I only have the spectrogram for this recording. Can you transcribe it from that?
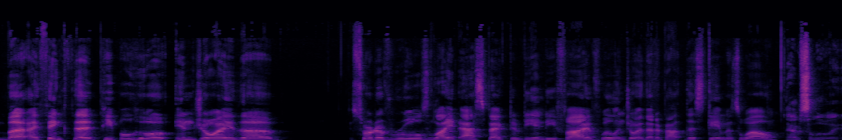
but I think that people who enjoy the sort of rules light aspect of D&D 5 will enjoy that about this game as well. Absolutely.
